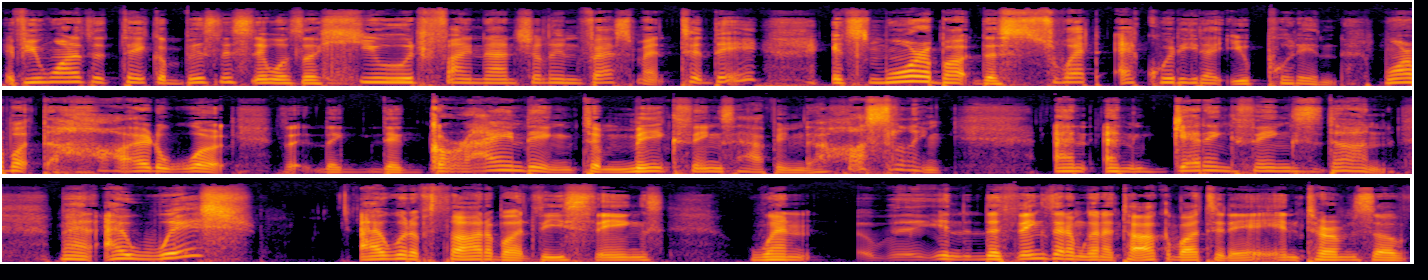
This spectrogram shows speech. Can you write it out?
if you wanted to take a business, there was a huge financial investment. Today, it's more about the sweat equity that you put in, more about the hard work, the, the, the grinding to make things happen, the hustling and and getting things done. Man, I wish I would have thought about these things when the things that I'm going to talk about today in terms of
